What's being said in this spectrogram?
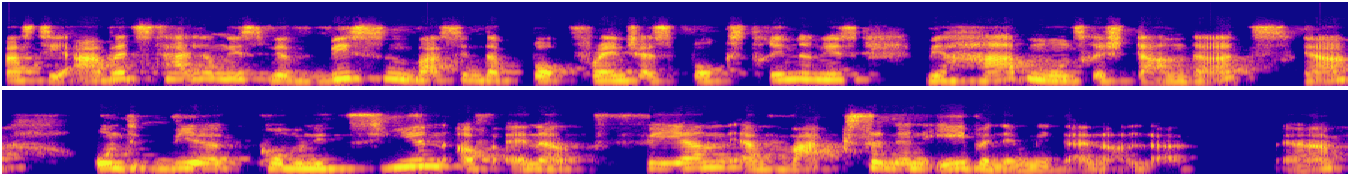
was die Arbeitsteilung ist, wir wissen, was in der Franchise-Box drinnen ist, wir haben unsere Standards, ja, und wir kommunizieren auf einer fairen, erwachsenen Ebene miteinander. Ja,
